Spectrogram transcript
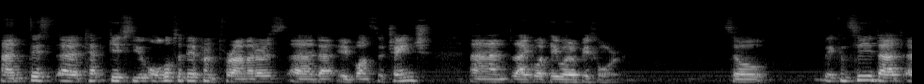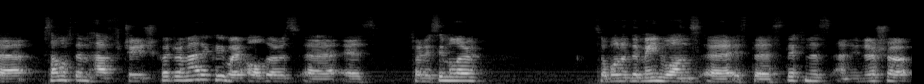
and this uh, gives you all of the different parameters that it wants to change and like what they were before. So we can see that some of them have changed quite dramatically, while others is fairly similar. So one of the main ones uh, is the stiffness and inertia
